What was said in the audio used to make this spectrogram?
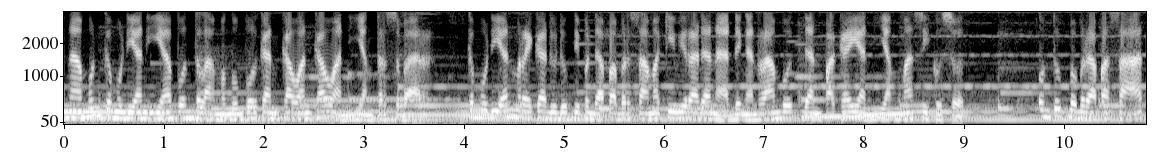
Namun kemudian ia pun telah mengumpulkan kawan-kawan yang tersebar. Kemudian mereka duduk di pendapa bersama Ki Wiradana dengan rambut dan pakaian yang masih kusut. Untuk beberapa saat,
